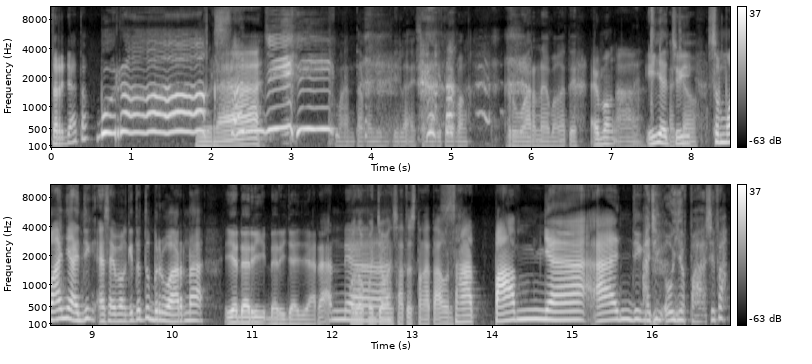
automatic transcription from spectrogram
Ternyata murah Murah. anjing. Mantap anjing. Gila SMA kita emang berwarna banget ya. Emang Ah, iya cuy kacau. semuanya anjing SMA kita tuh berwarna ya dari dari jajarannya Walaupun cuma satu setengah tahun. satpamnya anjing Anjing, oh iya Pak, siapa?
